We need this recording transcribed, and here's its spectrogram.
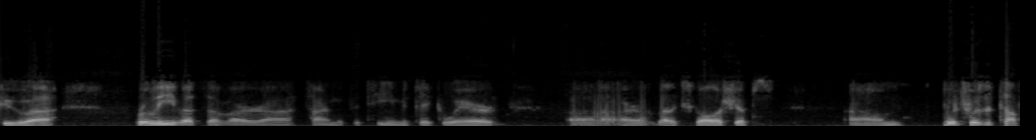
to uh, relieve us of our uh, time with the team and take away our uh, our athletic scholarships. Um, which was a tough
